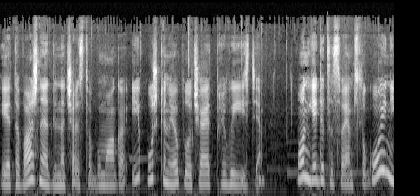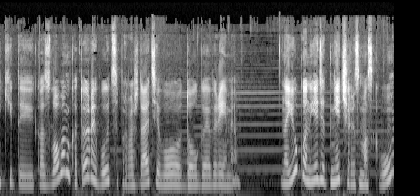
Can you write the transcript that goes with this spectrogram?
И это важная для начальства бумага, и Пушкин ее получает при выезде. Он едет со своим слугой Никитой Козловым, который будет сопровождать его долгое время. На юг он едет не через Москву,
